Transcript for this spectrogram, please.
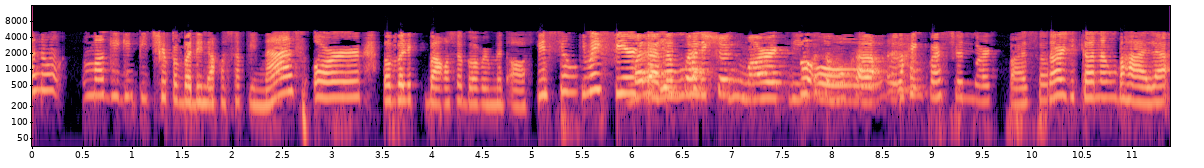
anong, magiging teacher pa ba din ako sa Pinas? Or babalik ba ako sa government office? Yung, yung may fear ka na Malaking bumalik. question mark dito sa Oo, mukha. malaking question mark pa. So, Lord, ikaw nang bahala.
